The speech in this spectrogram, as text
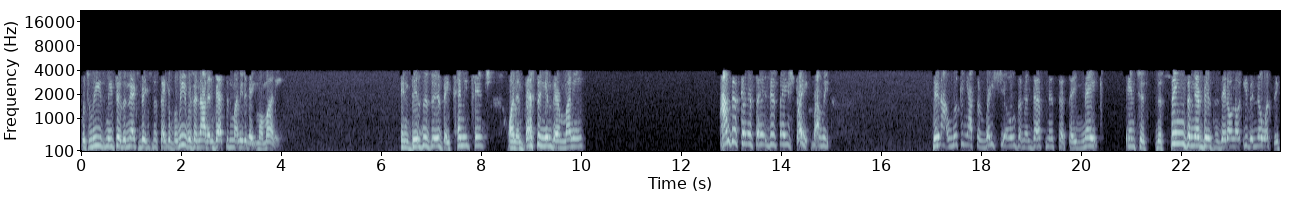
which leads me to the next biggest mistake of believers are not investing money to make more money. In businesses, they penny pinch on investing in their money. I'm just to say, just say straight, probably they're not looking at the ratios of investments that they make into the things in their business. They don't know even know what the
